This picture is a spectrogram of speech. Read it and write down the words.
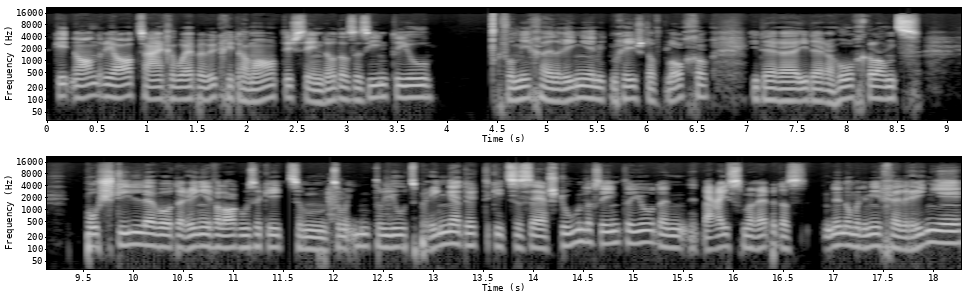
Es gibt noch andere Anzeichen, die eben wirklich dramatisch sind, oder? Also ein Interview von Michael Ringe mit dem Christoph Blocher in dieser, in dieser Hochglanz- Postille, wo der Ringe Verlag rausgibt, zum, zum Interview zu bringen. Dort gibt es ein sehr erstaunliches Interview. Dann weiss man eben, dass nicht nur Michael Ringier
